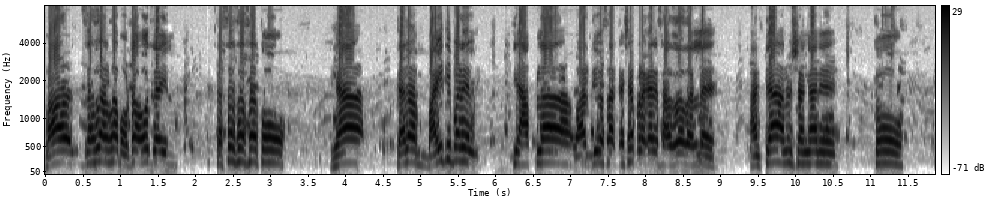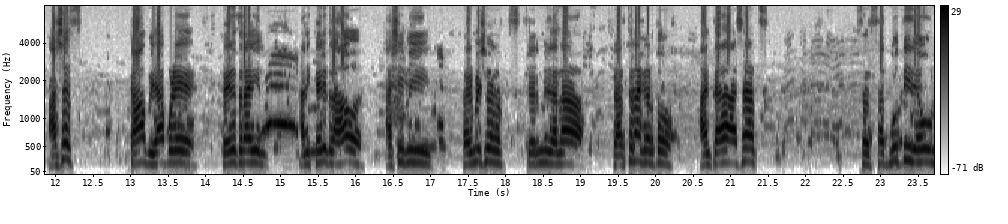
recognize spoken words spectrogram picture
बाळ जसा जसा मोठा होत जाईल तसा तसा तो ह्या त्याला माहिती पडेल की आपला वाढदिवस हा कशा प्रकारे साजरा झालेला आहे. आणि त्या अनुषंगाने तो असंच काम ह्यापुढे करीत राहील आणि करीत राहावं अशी मी परमेश्वर चरणी त्यांना प्रार्थना करतो. आणि त्याला अशाच स- सद्बुद्धी देऊन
